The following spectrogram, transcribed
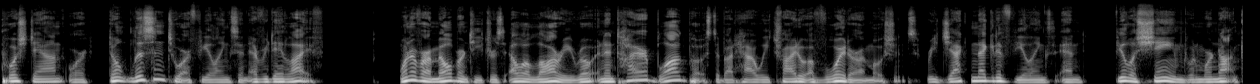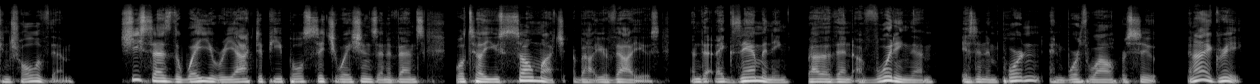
push down, or don't listen to our feelings in everyday life. One of our Melbourne teachers, Ella Laurie, wrote an entire blog post about how we try to avoid our emotions, reject negative feelings, and feel ashamed when we're not in control of them. She says the way you react to people, situations, and events will tell you so much about your values, and that examining rather than avoiding them is an important and worthwhile pursuit. And I agree.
